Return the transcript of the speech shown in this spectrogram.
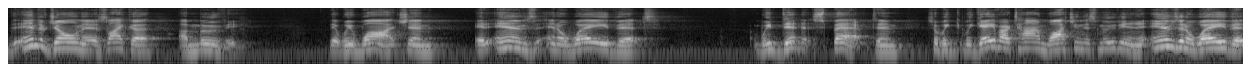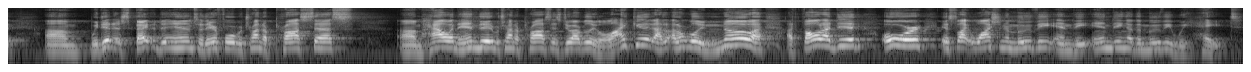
The end of Jonah is like a, a movie that we watch, and it ends in a way that we didn't expect. And so we, we gave our time watching this movie, and it ends in a way that um, we didn't expect it to end. So therefore, we're trying to process um, how it ended. We're trying to process do I really like it? I, I don't really know. I, I thought I did. Or it's like watching a movie, and the ending of the movie we hate.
